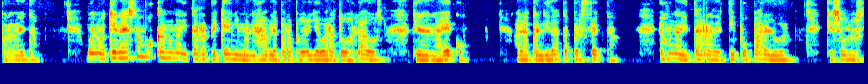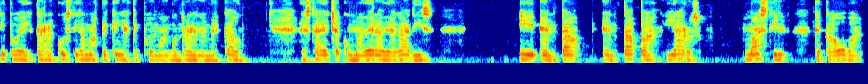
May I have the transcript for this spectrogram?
Por ahorita. Bueno, a quienes están buscando una guitarra pequeña y manejable para poder llevar a todos lados, tienen la Echo, a la candidata perfecta. Es una guitarra de tipo Parlor, que son los tipos de guitarra acústica más pequeñas que podemos encontrar en el mercado. Está hecha con madera de agadis y en, ta en tapa y aros, mástil de caoba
